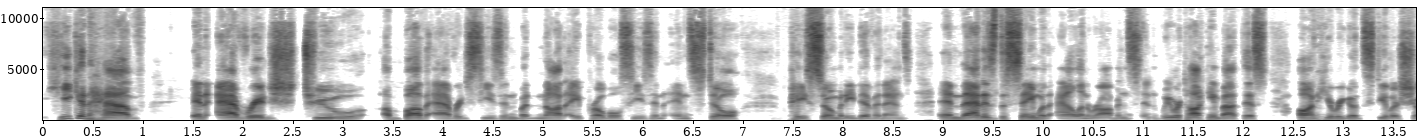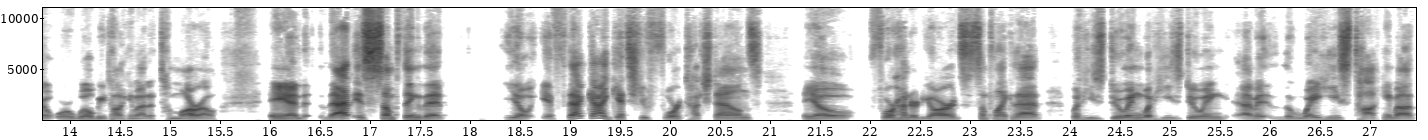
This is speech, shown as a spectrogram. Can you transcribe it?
he can have an average to above average season, but not a Pro Bowl season, and still pay so many dividends. And that is the same with Allen Robinson. We were talking about this on Here We Go, the Steelers show, or we'll be talking about it tomorrow. And that is something that, you know, if that guy gets you four touchdowns, you know, 400 yards, something like that, but he's doing what he's doing. I mean, the way he's talking about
